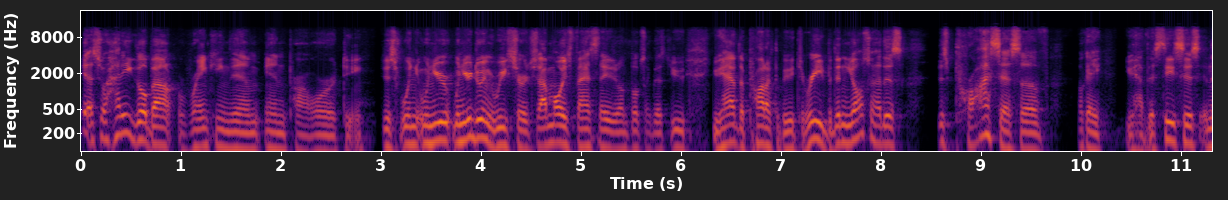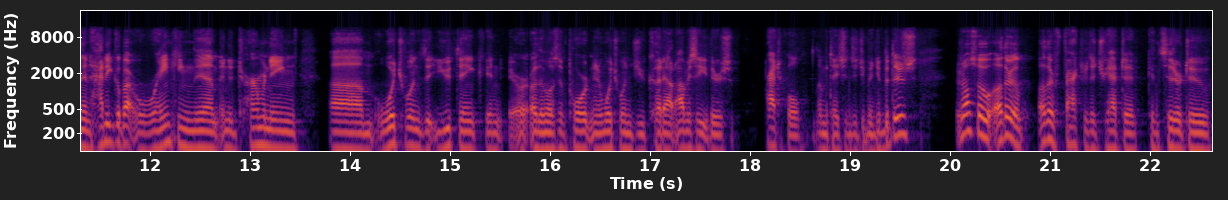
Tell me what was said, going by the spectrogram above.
Yeah. So how do you go about ranking them in priority? Just when, when you're when you're doing research, I'm always fascinated on books like this. You you have the product that we get to read, but then you also have this this process of okay, you have this thesis, and then how do you go about ranking them and determining um, which ones that you think in, are, are, the most important and which ones you cut out? Obviously, there's practical limitations that you mentioned, but there's there's also other other factors that you have to consider to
